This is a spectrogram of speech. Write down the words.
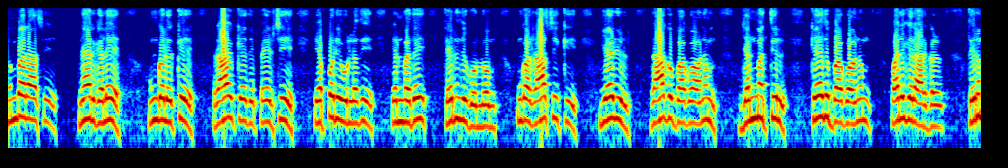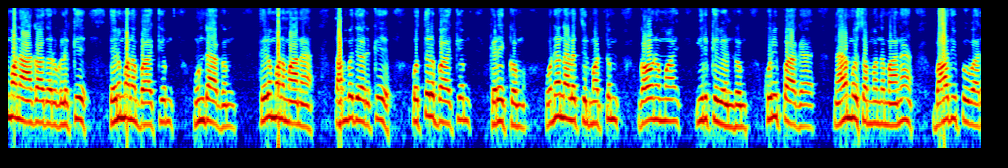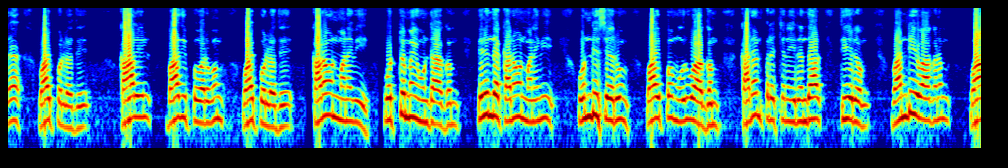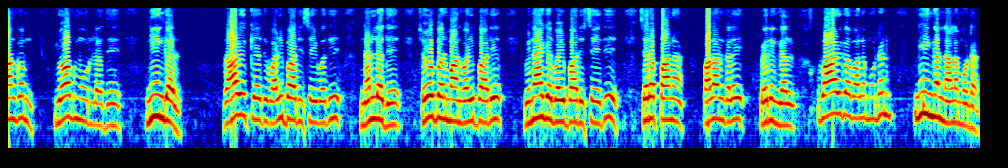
சிம்மராசி நேர்களே உங்களுக்கு ராகுகேது பயிற்சி எப்படி உள்ளது என்பதை தெரிந்து கொள்வோம். உங்கள் ராசிக்கு ஏழில் ராகு பகவானும் ஜென்மத்தில் கேது பகவானும் வருகிறார்கள். திருமணம் ஆகாதவர்களுக்கு திருமண பாக்கியம் உண்டாகும். திருமணமான தம்பதியருக்கு புத்திர பாக்கியம் கிடைக்கும். உடல்நலத்தில் மட்டும் கவனமாய் இருக்க வேண்டும். குறிப்பாக நரம்பு சம்பந்தமான பாதிப்பு வர வாய்ப்புள்ளது. காலில் பாதிப்பு வரவும் வாய்ப்புள்ளது. கணவன் மனைவி ஒற்றுமை உண்டாகும். பிரிந்த கணவன் மனைவி ஒன்று சேரும் வாய்ப்பும் உருவாகும். கடன் பிரச்சனை இருந்தால் தீரும். வண்டி வாகனம் வாங்கும் யோகம் உள்ளது. நீங்கள் ராகு கேது வழிபாடு செய்வது நல்லது. சிவபெருமான் வழிபாடு விநாயகர் வழிபாடு செய்து சிறப்பான பலன்களை பெறுங்கள். வாழ்க வளமுடன் நீங்கள் நலமுடன்.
